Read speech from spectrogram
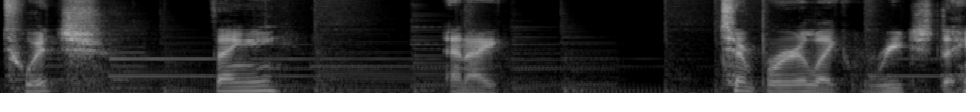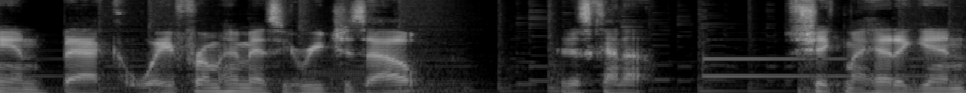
twitch thingy, and I temporarily like reach the hand back away from him as he reaches out. I just kind of shake my head again.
